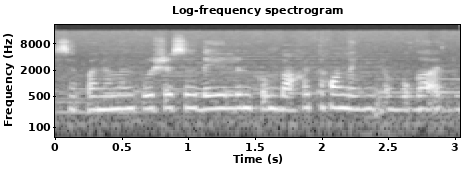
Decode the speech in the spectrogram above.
Isa pa naman po siya sa dahilan kung bakit ako naging abogado.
